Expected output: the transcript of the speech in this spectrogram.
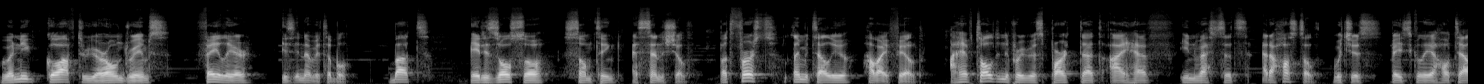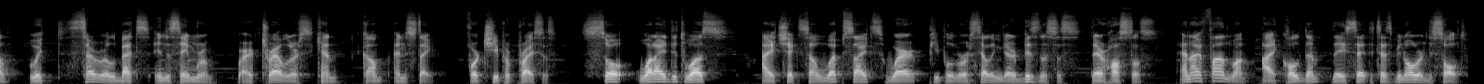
when you go after your own dreams, failure is inevitable. But it is also something essential but first, let me tell you how I failed. I have told in the previous part that I have invested at a hostel, which is basically a hotel with several beds in the same room where travelers can come and stay for cheaper prices. So, what I did was I checked some websites where people were selling their businesses, their hostels. And I found one. I called them. They said it has been already sold.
